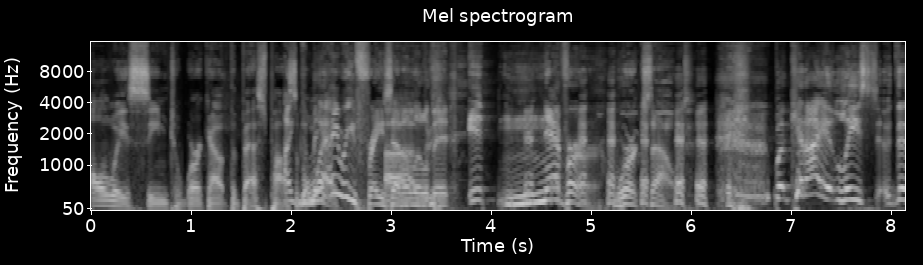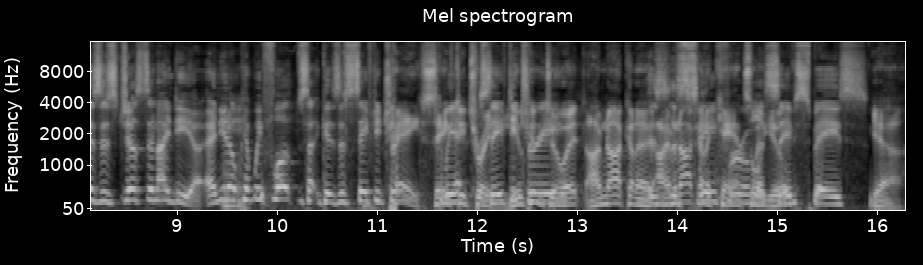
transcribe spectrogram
always seem to work out the best possible I, may way. I rephrase that a Uh, little bit? It never works out. But can I at least? This is just an idea, and you know, can we float? Because this safety tree. Hey, we- safety tree. Safety you tree. can do it. I'm not gonna. This I'm not gonna cancel room, a you. Safe space. yeah.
